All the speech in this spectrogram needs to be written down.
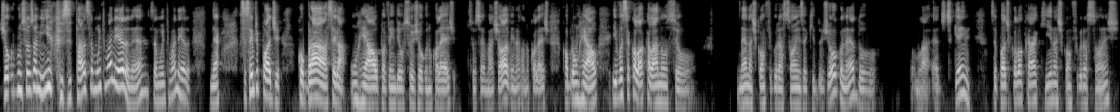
jogo com seus amigos e tal, isso é muito maneiro, né? Isso é muito maneiro, né? Você sempre pode cobrar, sei lá, um real para vender o seu jogo no colégio. Se você é mais jovem, né, tá no colégio, cobra um real e você coloca lá no seu, né, nas configurações aqui do jogo, né, do, vamos lá, Edit Game, você pode colocar aqui nas configurações,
